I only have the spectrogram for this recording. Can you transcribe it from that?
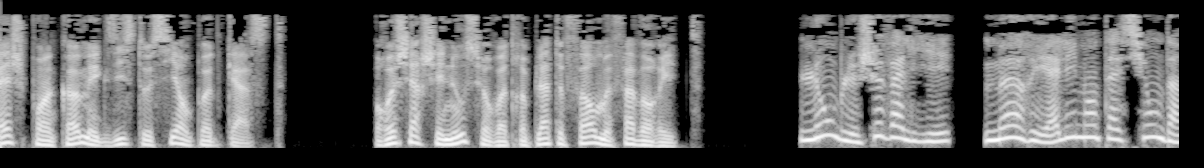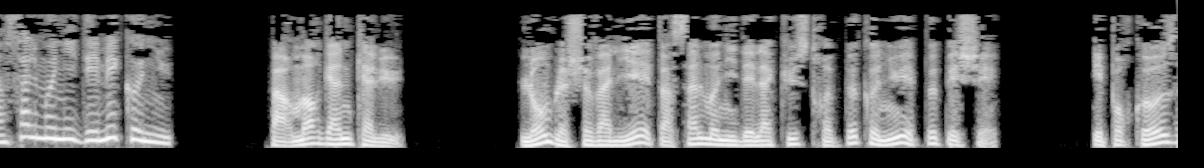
pêche.com existe aussi en podcast. Recherchez-nous sur votre plateforme favorite. L'omble chevalier, meurt et alimentation d'un salmonidé méconnu. Par Morgane Calu. L'omble chevalier est un salmonidé lacustre peu connu et peu pêché. Et pour cause,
